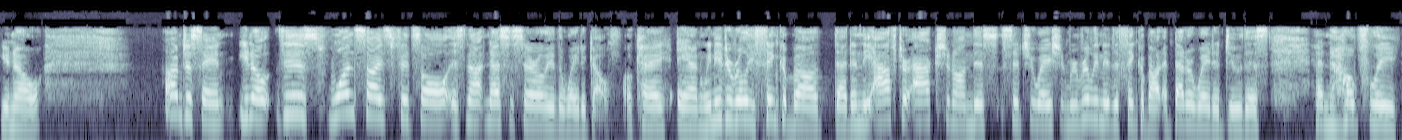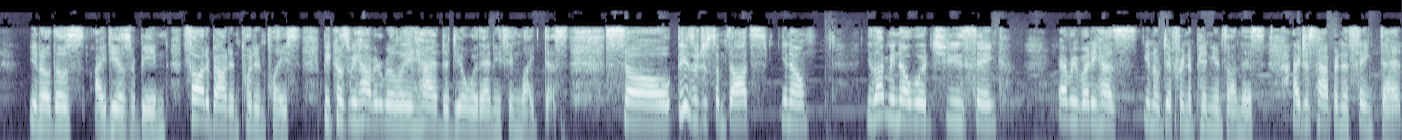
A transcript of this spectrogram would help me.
You know, I'm just saying, you know, this one size fits all is not necessarily the way to go, okay? And we need to really think about that in the after action on this situation. We really need to think about a better way to do this. And hopefully, you know, those ideas are being thought about and put in place because we haven't really had to deal with anything like this. So these are just some thoughts, you know, you let me know what you think. Everybody has, you know, different opinions on this. I just happen to think that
